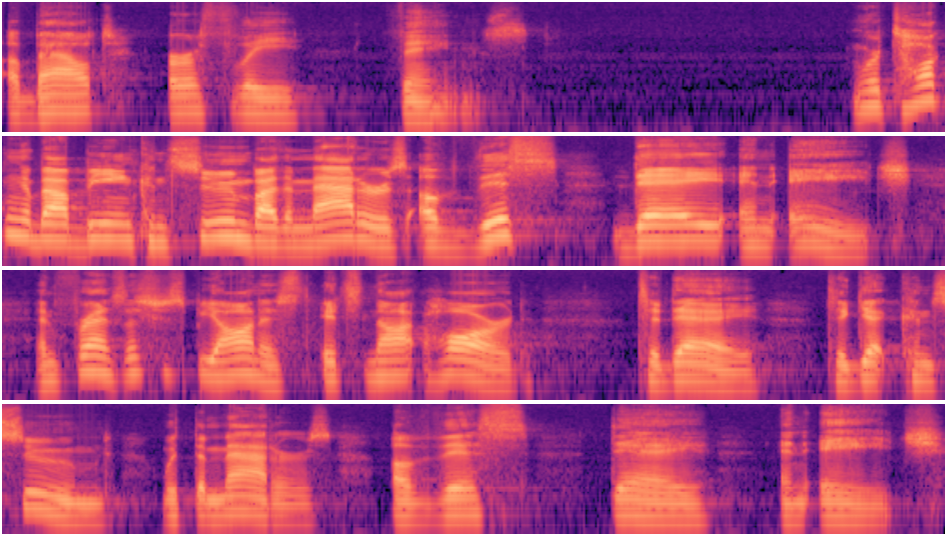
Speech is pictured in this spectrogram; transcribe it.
about earthly things. We're talking about being consumed by the matters of this day and age. And friends, let's just be honest, it's not hard today to get consumed with the matters of this day and age.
